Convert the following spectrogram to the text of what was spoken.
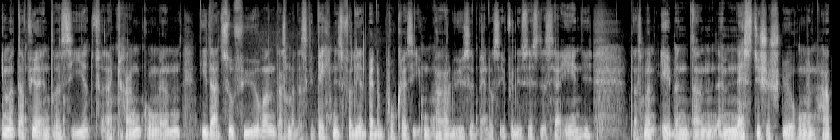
immer dafür interessiert, für Erkrankungen, die dazu führen, dass man das Gedächtnis verliert. Bei der progressiven Paralyse, bei der Syphilis ist es ja ähnlich, dass man eben dann ähm, nestische Störungen hat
